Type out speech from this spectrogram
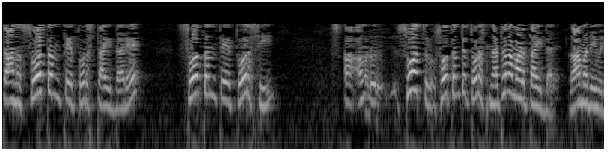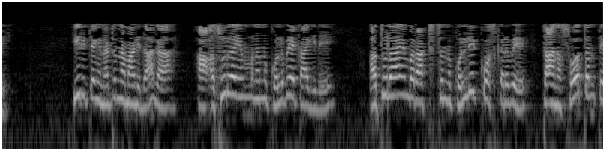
ತಾನು ಸೋತಂತೆ ತೋರಿಸ್ತಾ ಇದ್ದಾರೆ. ಸೋತಂತೆ ತೋರಿಸಿ ಅವರು ಸೋತರು ಸ್ವತಂತೆ ತೋರಿಸಿ ನಟನ ಮಾಡ್ತಾ ಇದ್ದಾರೆ ರಾಮದೇವರಿಗೆ. ಈ ರೀತಿಯಾಗಿ ನಟನ ಮಾಡಿದಾಗ ಆ ಅಸುರ ಎಂಬನನ್ನು ಕೊಲ್ಲಬೇಕಾಗಿದೆ, ಅತುಲ ಎಂಬ ರಾಕ್ಷಸನ್ನು ಕೊಲ್ಲಿಕ್ಕೋಸ್ಕರವೇ ತಾನು ಸೋತಂತೆ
